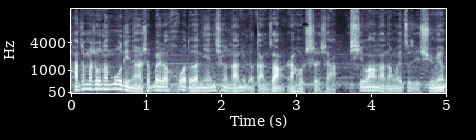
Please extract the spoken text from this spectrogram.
他这么做的目的呢，是为了获得年轻男女的肝脏，然后吃下，希望呢能为自己续命。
